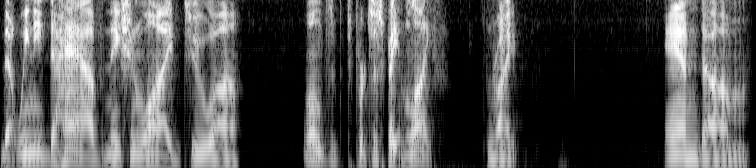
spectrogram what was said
that we need to have nationwide to, uh, well, to participate in life. Right. And, um,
